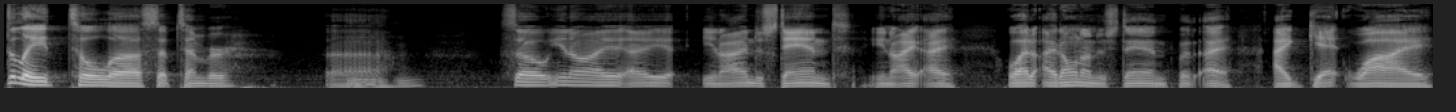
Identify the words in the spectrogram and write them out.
Delayed till uh, September Uh, Mm-hmm. So you know, I, I, you know, I understand. You know, I, I, well, I, I don't understand, but I, I get why.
